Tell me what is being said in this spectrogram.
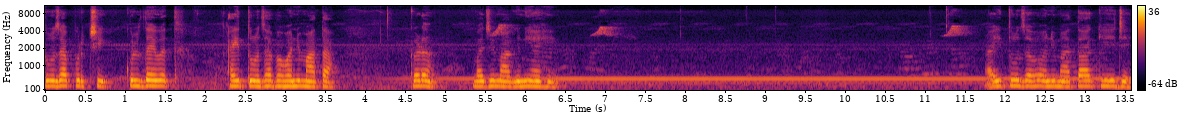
तुळजापूरची कुलदैवत आई तुळजाभवानी माताकडं माझी मागणी आहे. आई तुळजाभवानी माता की जय.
